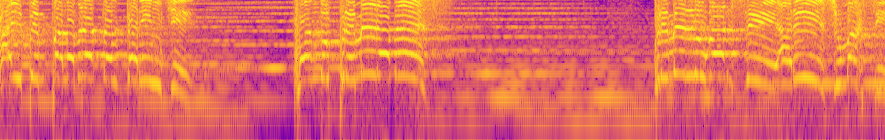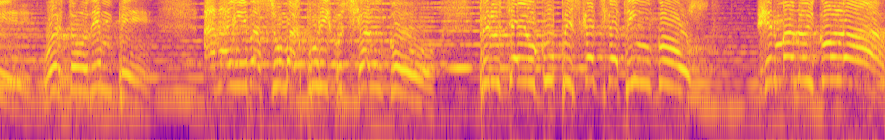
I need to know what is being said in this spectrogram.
Caipen palabrata al tarinche. Cuando primera vez, primer lugar se harí sumaxi, huerto dempe. Adán iba purikuchanko, pero ya ocupes kachkatinkos. Hermano y cola,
